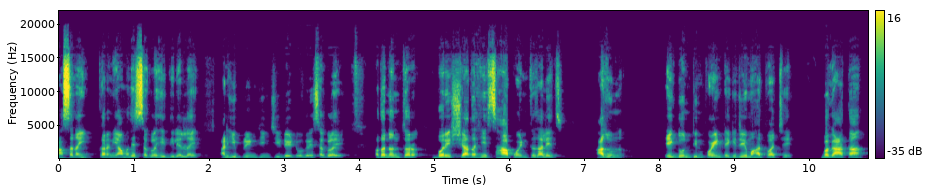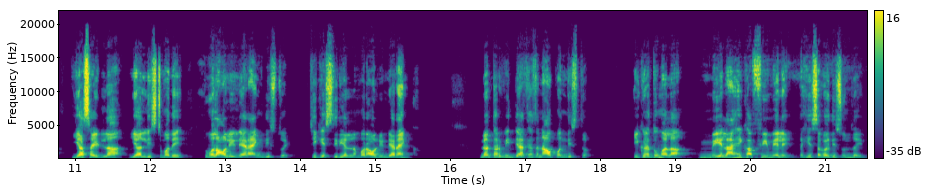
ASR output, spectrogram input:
असं नाही. कारण यामध्ये सगळं हे दिलेलं आहे आणि ही प्रिंटिंगची डेट वगैरे सगळं आहे. आता नंतर बरेचसे आता हे सहा पॉईंट तर झालेच. अजून एक दोन तीन पॉईंट आहे की जे महत्त्वाचे आहे. बघा आता या साईडला या लिस्टमध्ये तुम्हाला ऑल इंडिया रँक दिसतोय. ठीक आहे serial number all India rank नंतर विद्यार्थ्याचं नाव पण दिसतं. इकडे तुम्हाला मेल आहे का फिमेल आहे तर हे सगळं दिसून जाईल.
